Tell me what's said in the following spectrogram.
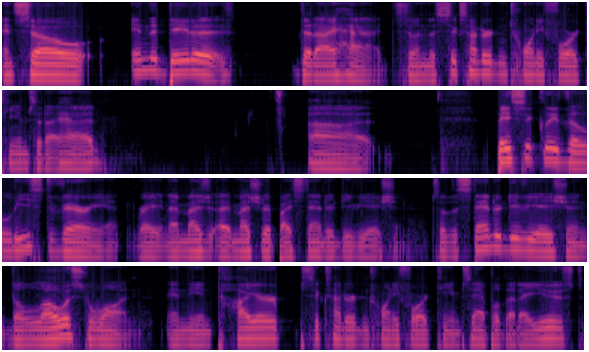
And so in the data that I had. So in the 624 teams that I had, uh, basically the least variant, right? And I measure I measured it by standard deviation. So the standard deviation, the lowest one in the entire 624 team sample that I used,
